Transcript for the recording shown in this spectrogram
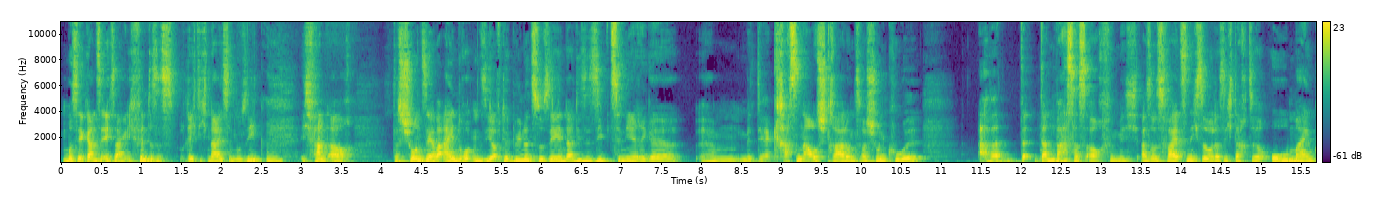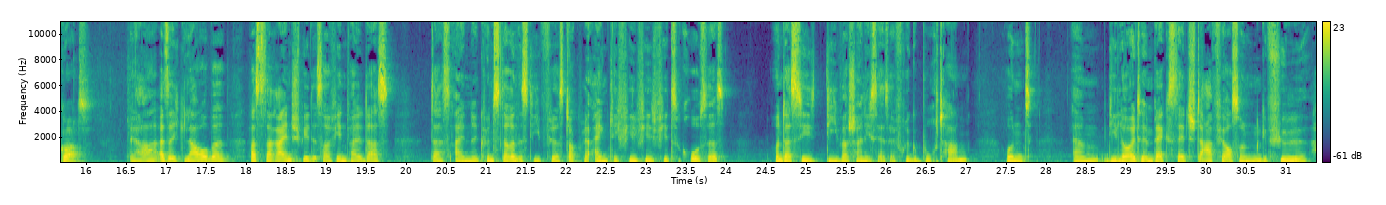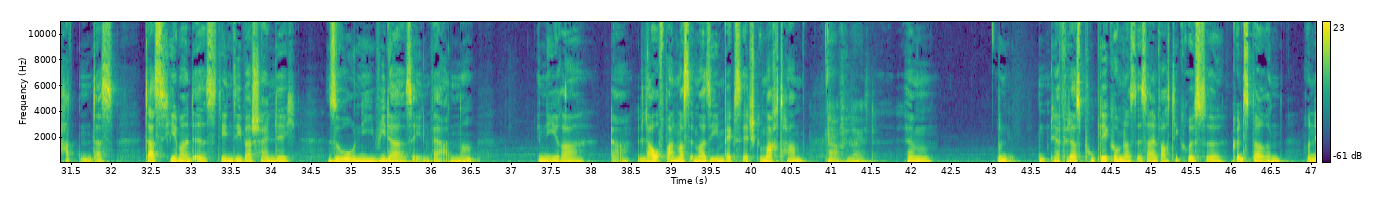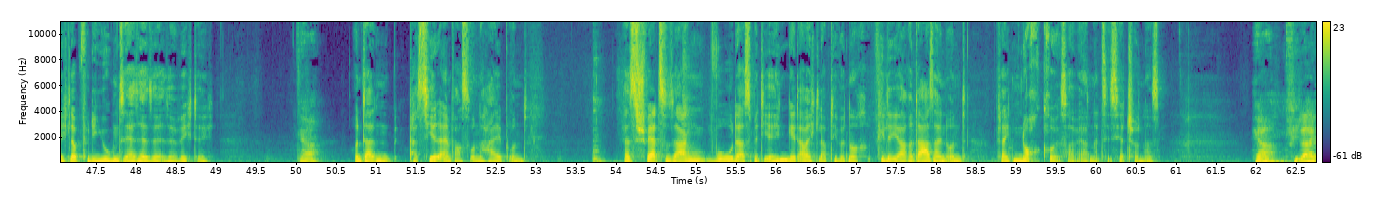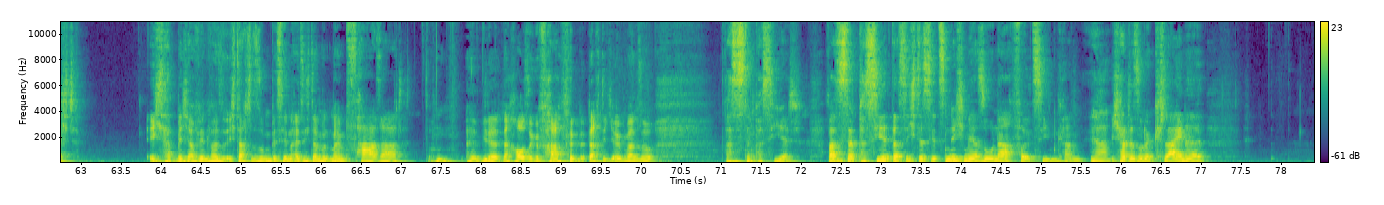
muss dir ganz ehrlich sagen, ich finde, das ist richtig nice Musik. Ich fand auch das schon sehr beeindruckend, sie auf der Bühne zu sehen, da diese 17-Jährige ähm, mit der krassen Ausstrahlung, das war schon cool. Aber da, dann war es das auch für mich. Also es war jetzt nicht so, dass ich dachte, oh mein Gott, Ja, also ich glaube, was da reinspielt, ist auf jeden Fall, dass das eine Künstlerin ist, die für das Dogville eigentlich viel, viel, viel zu groß ist. Und dass sie die wahrscheinlich sehr, sehr früh gebucht haben. Und ähm, die Leute im Backstage dafür auch so ein Gefühl hatten, dass das jemand ist, den sie wahrscheinlich so nie wiedersehen werden, ne? In ihrer ja, Laufbahn, was immer sie im Backstage gemacht haben. ja, vielleicht. Ähm, und ja, für das Publikum, das ist einfach die größte Künstlerin. Und ich glaube, für die Jugend sehr, sehr, sehr, sehr wichtig. Ja, Und dann passiert einfach so ein Hype und es ist schwer zu sagen, wo das mit ihr hingeht, aber ich glaube, die wird noch viele Jahre da sein und vielleicht noch größer werden, als sie es jetzt schon ist. Ja, vielleicht. Ich habe mich auf jeden Fall so, ich dachte so ein bisschen, als ich dann mit meinem Fahrrad wieder nach Hause gefahren bin, dachte ich irgendwann so, was ist denn passiert? Was ist denn passiert, dass ich das jetzt nicht mehr so nachvollziehen kann? Ja. Ich hatte so eine kleine,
